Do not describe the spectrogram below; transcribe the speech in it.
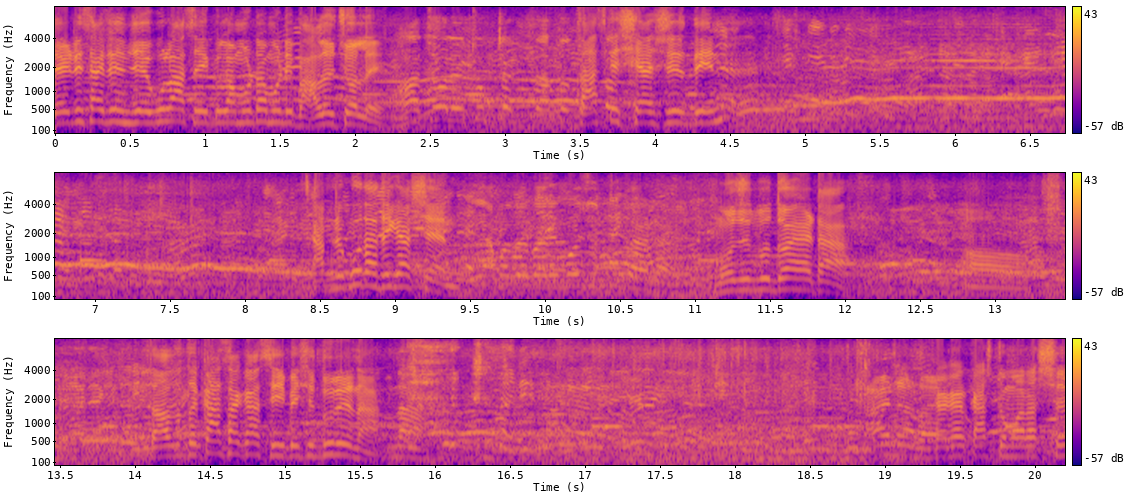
লেডিস আইটেম যেগুলো আছে এগুলো মোটামুটি ভালোই চলে। হ্যাঁ আজকে শেষের দিন। আপনি কোথা থেকে আসছেন? এই আমাদের বাড়ি মসজিদ টুকটা না মজিদপুর দয়াটা ও। তাহলে তো কাছাকাছি বেশি দূরে না? কাকার কাস্টমার আসছে।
